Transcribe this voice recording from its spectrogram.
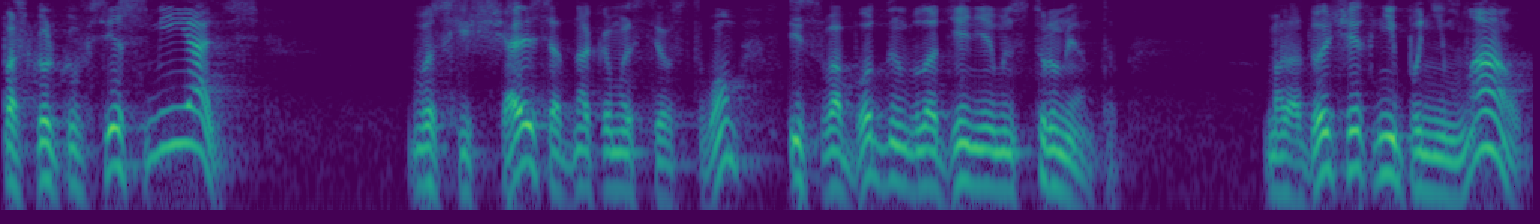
поскольку все смеялись, восхищаясь, однако, мастерством и свободным владением инструментом. Молодой человек не понимал,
